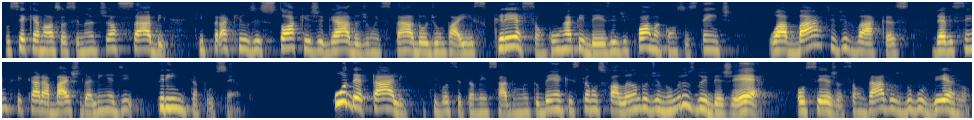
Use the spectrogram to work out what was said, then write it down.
Você que é nosso assinante já sabe que para que os estoques de gado de um estado ou de um país cresçam com rapidez e de forma consistente, o abate de vacas deve sempre ficar abaixo da linha de 30%. O detalhe, que você também sabe muito bem, é que estamos falando de números do IBGE, ou seja, são dados do governo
